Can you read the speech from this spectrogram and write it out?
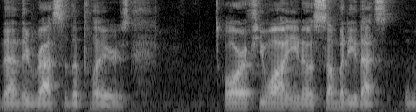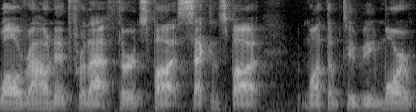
than the rest of the players. Or if you want, you know, somebody that's well rounded for that third spot, second spot, want them to be more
